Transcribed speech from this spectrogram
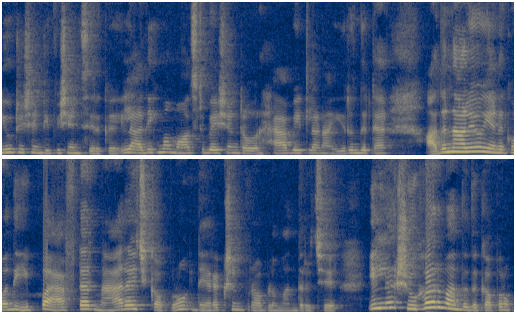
நியூட்ரிஷன் டிஃபிஷியன்சி இருக்குது இல்லை அதிகமாக மாஸ்டிபேஷன்ற ஒரு ஹேபிட்டில் நான் இருந்துட்டேன். அதனாலேயும் எனக்கு வந்து இப்போ ஆஃப்டர் மேரேஜ்க்கு அப்புறம் இந்த எரெக்ஷன் ப்ராப்ளம் வந்துருச்சு. இல்லை சுகர் வந்ததுக்கப்புறம்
